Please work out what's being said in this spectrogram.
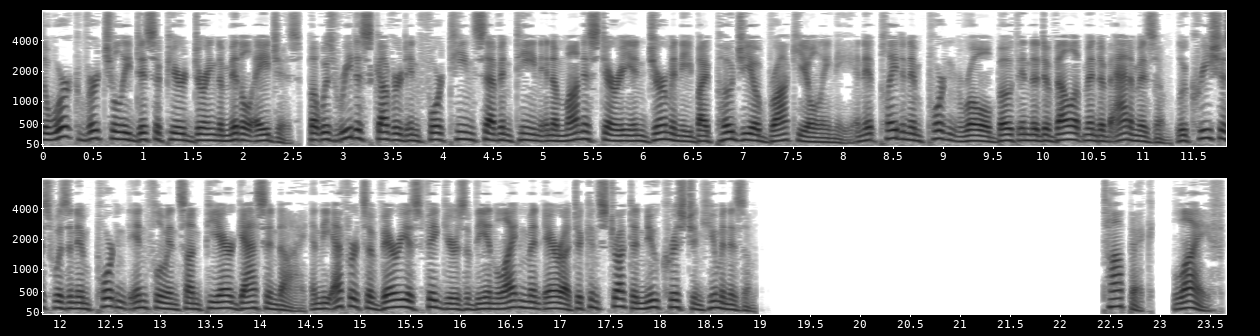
The work virtually disappeared during the Middle Ages, but was rediscovered in 1417 in a monastery in Germany by Poggio Bracciolini and it played an important role both in the development of atomism Lucretius was an important influence on Pierre Gassendi and the efforts of various figures of the Enlightenment era to construct a new Christian humanism. Life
